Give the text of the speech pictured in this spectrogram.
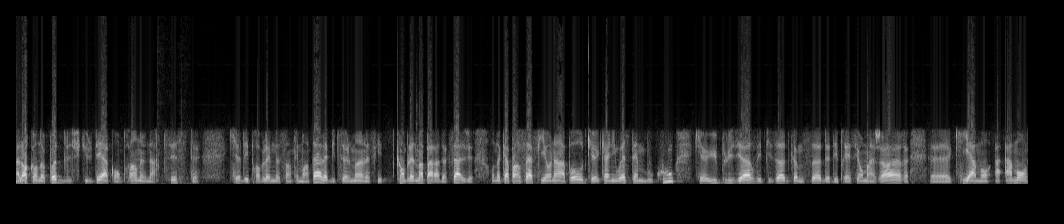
Alors qu'on n'a pas de difficulté à comprendre un artiste qui a des problèmes de santé mentale habituellement, là, ce qui est complètement paradoxal. Je- on n'a qu'à penser à Fiona Apple, que Kanye West aime beaucoup, qui a eu plusieurs épisodes comme ça de dépression majeure, euh, qui, à mon, à, à mon,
